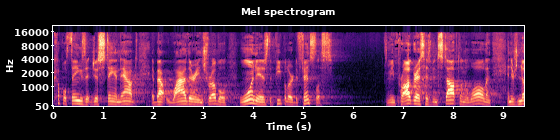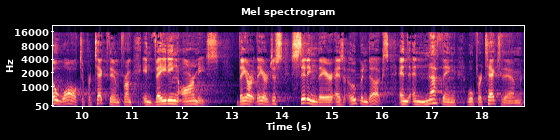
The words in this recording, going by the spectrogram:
couple things that just stand out about why they're in trouble. One is the people are defenseless. I mean, progress has been stopped on the wall, and, and there's no wall to protect them from invading armies. They are, they are just sitting there as open ducks, and, and nothing will protect them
